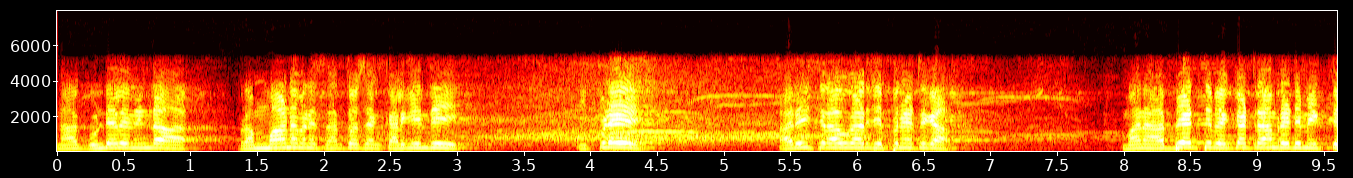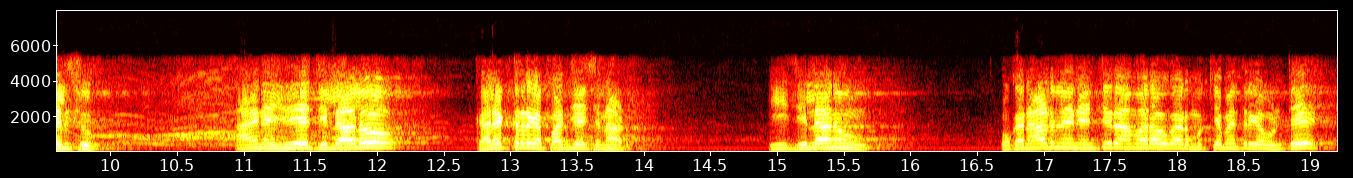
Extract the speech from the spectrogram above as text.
నా గుండెల నిండా బ్రహ్మాండమైన సంతోషం కలిగింది. ఇప్పుడే హరీష్ రావు గారు చెప్పినట్టుగా మన అభ్యర్థి వెంకట్రామరెడ్డి మీకు తెలుసు. ఆయన ఇదే జిల్లాలో కలెక్టర్గా పనిచేసినాడు. ఈ జిల్లాను ఒకనాడు నేను ఎన్టీ రామారావు గారు ముఖ్యమంత్రిగా ఉంటే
